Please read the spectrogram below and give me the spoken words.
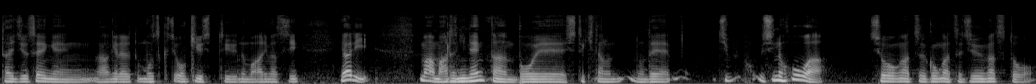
体重制限が上げられるともう少し大きいしというのもありますしやはり、まあ、丸2年間防衛してきたので牛の方は正月、5月、10月と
